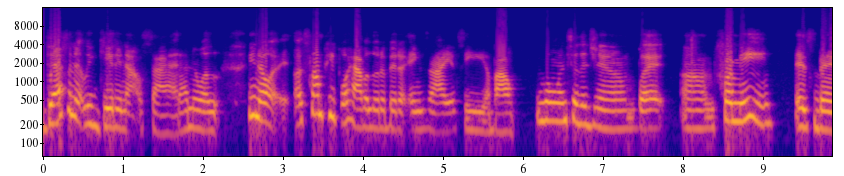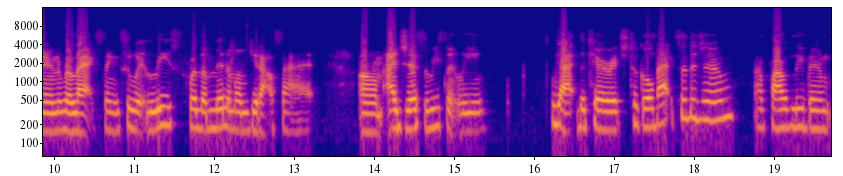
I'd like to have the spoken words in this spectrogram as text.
definitely getting outside. I know, you know, uh, some people have a little bit of anxiety about going to the gym, but um, for me, it's been relaxing to at least for the minimum get outside. Um, I just recently got the courage to go back to the gym. I've probably been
